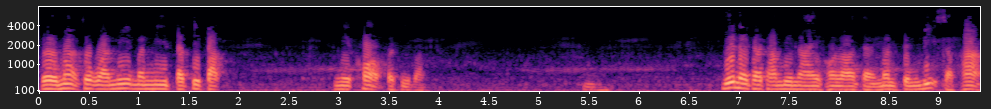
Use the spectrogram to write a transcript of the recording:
โดยมากทุกวันนี้มันมีปฏิปักษ์มีข้อปฏิบัติวิในพระธรรมวินัยของเราแต่มันเป็นวิสภาพ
